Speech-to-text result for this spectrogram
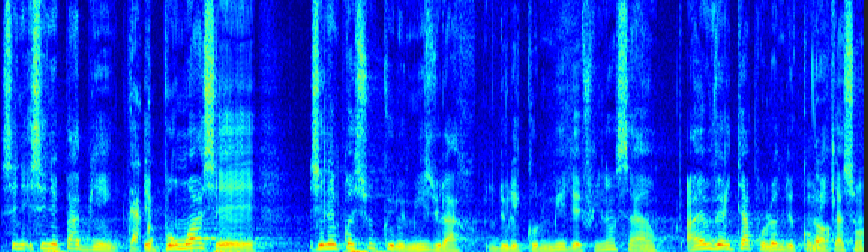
ce n'est pas bien. Et pour moi, c'est. J'ai l'impression que le ministre de l'économie et des finances a un, véritable problème de communication.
